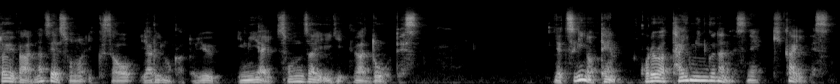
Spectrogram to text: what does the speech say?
例えば、なぜその戦をやるのかという意味合い、存在意義が道です。で、次の点。これはタイミングなんですね。機会です。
